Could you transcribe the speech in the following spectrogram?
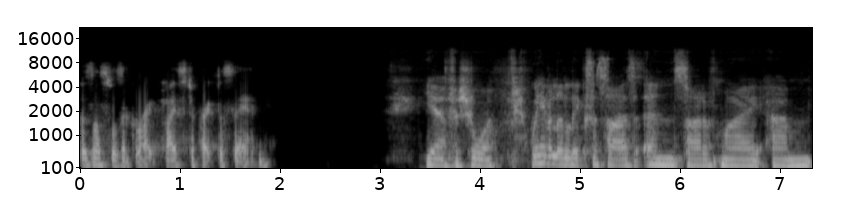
business was a great place to practice that yeah, for sure. We have a little exercise inside of my um,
